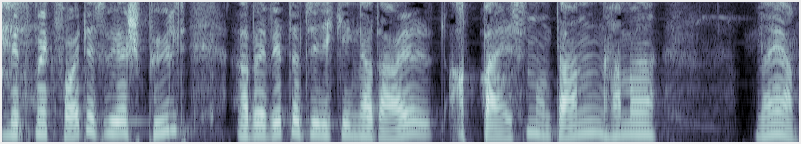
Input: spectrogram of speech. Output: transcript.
Mir, mir gefällt es, wie er spielt, aber er wird natürlich gegen Nadal abbeißen und dann haben wir, naja,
